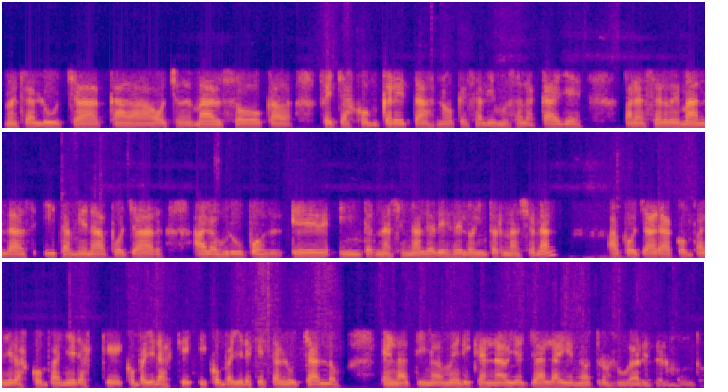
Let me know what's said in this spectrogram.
nuestra lucha cada 8 de marzo, cada fechas concretas, ¿no? Que salimos a la calle para hacer demandas y también apoyar a los grupos eh, internacionales desde lo internacional, apoyar a compañeras, compañeras que compañeras que y compañeros que están luchando en Latinoamérica, en la Via Yala y en otros lugares del mundo.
